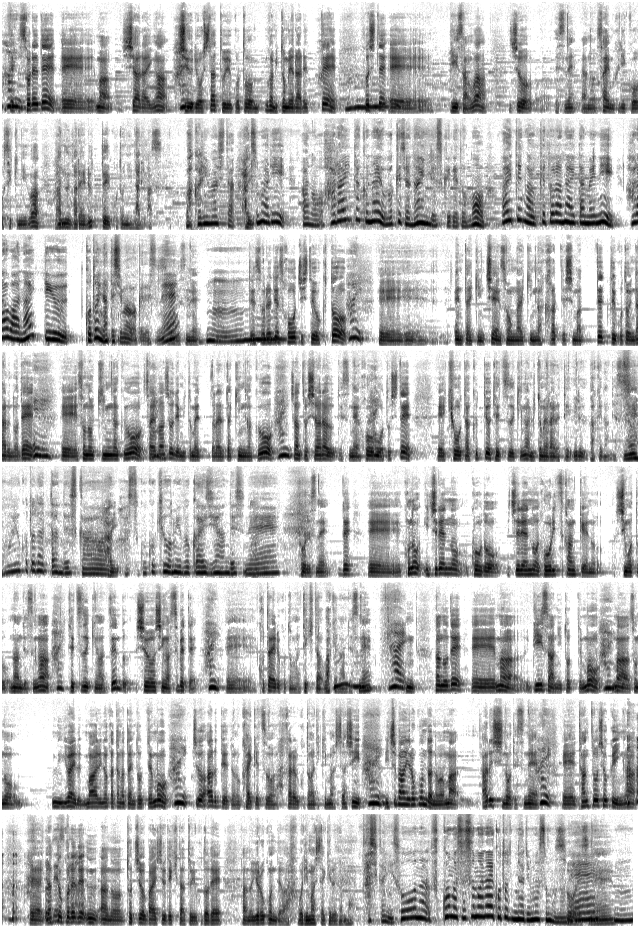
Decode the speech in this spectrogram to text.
はい。でそれで、えーまあ、支払いが終了したということが認められて、うん。そして、えー B さんは一応ですねあの債務不履行責任は免れるっていうことになります。わかりました、はい。つまりあの払いたくないわけじゃないんですけれども相手が受け取らないために払わないっていうことになってしまうわけですそうねですね。うーん。でそれで放置しておくと、はい。えー延滞金、遅延損害金がかかってしまってということになるので、ええ。ーその金額を裁判所で認められた金額をはい。ちゃんと支払うですね方法として、えー供託っていう手続きが認められているわけなんですね。そういうことだったんですか、い。あすごく興味深い事案ですね。そうですね。で、えーこの一連の行動一連の法律関係の仕事なんですが、はい。手続きが全部司法士がすべて、はい。えー答えることができたわけなんですね。はい、うん。なので、えーまあ、B さんにとっても、はい。まあ、そのいわゆる周りの方々にとっても、はい。一応ある程度の解決を図ることができましたし、はい。一番喜んだのは、まあ、ある市のですね、はい。えー担当職員が、えーやっとこれで、うん、あの土地を買収できたということであの喜んではおりましたけれども。確かにそうな復興が進まないことになりますものね。そうですね。うん。まあ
